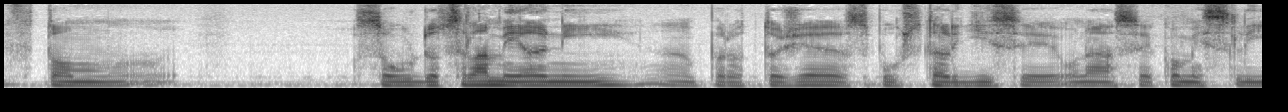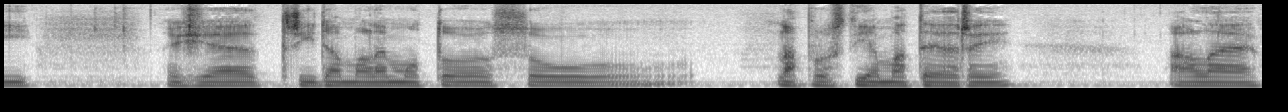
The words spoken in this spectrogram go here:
v tom jsou docela milný, eh, protože spousta lidí si u nás jako myslí, že třída malé moto jsou naprostý amatéři, ale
